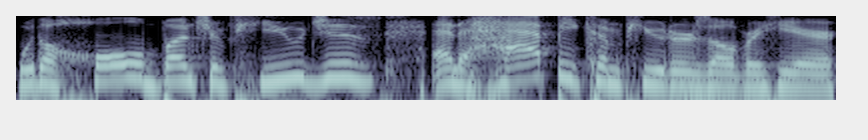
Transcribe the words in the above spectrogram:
with a whole bunch of huges and happy computers over here.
